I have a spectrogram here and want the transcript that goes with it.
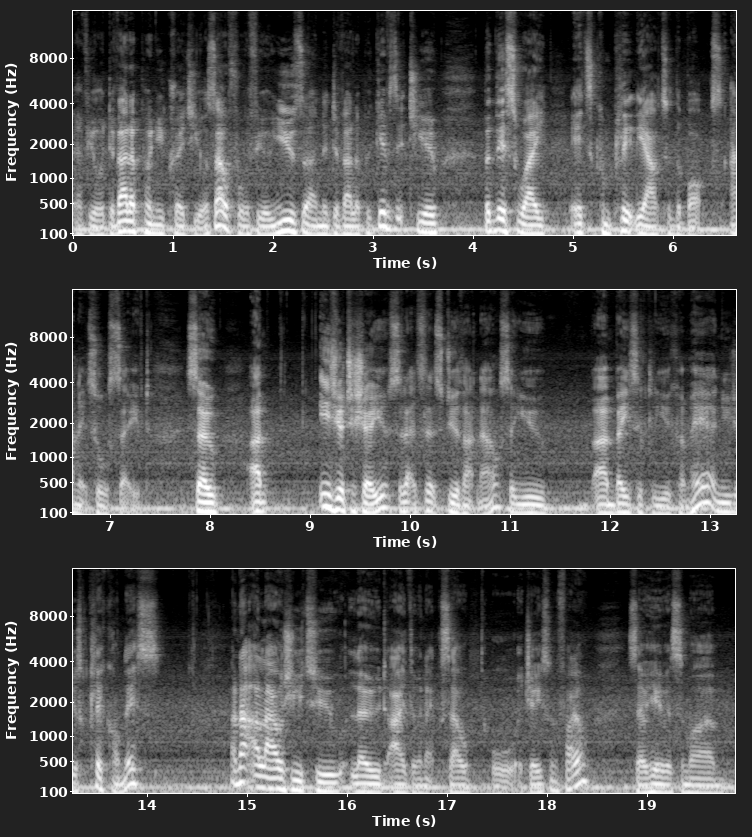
if you're a developer and you create it yourself, or if you're a user and the developer gives it to you. But this way, it's completely out of the box and it's all saved. So um, easier to show you. So let's let's do that now. So you uh, basically you come here and you just click on this and that allows you to load either an Excel or a JSON file. So here are some um,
